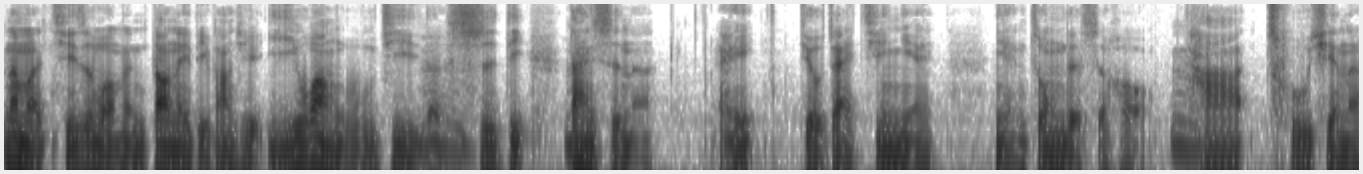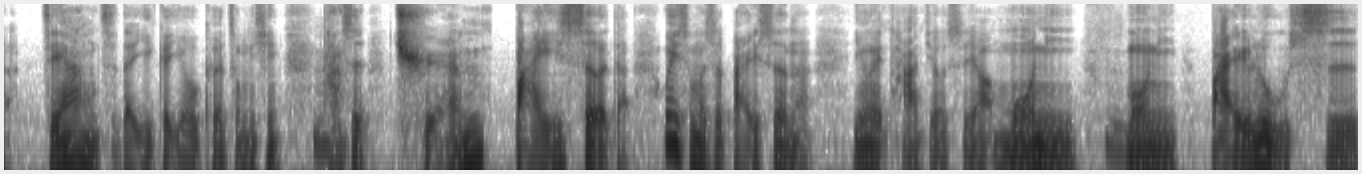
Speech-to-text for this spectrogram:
那么其实我们到那地方去一望无际的湿地，但是呢，哎，就在今年年中的时候，它出现了。这样子的一个游客中心，它是全白色的。为什么是白色呢？因为它就是要模拟模拟白鹭鸶，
